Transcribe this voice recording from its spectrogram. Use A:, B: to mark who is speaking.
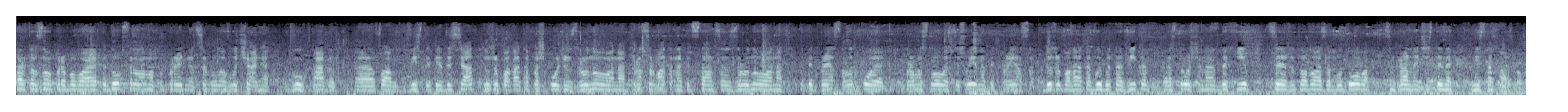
A: Харків знову перебуває під обстрілами. Попередньо це було влучання двох кабів е, ФАВ 250 Дуже багато пошкоджень. Зруйнована трансформаторна підстанція, зруйнована підприємство легкої промисловості, швейне підприємство. Дуже багато вибито вікон, розтрощено дахів. Це житлова забудова центральної частини міста Харкова.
